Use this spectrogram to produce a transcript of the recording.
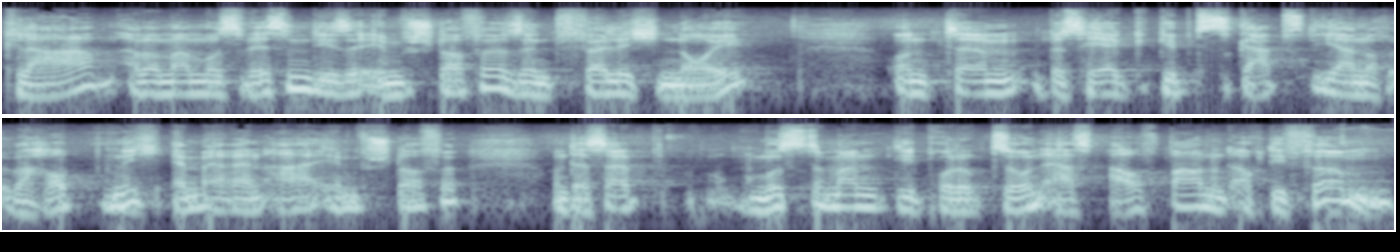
klar, aber man muss wissen, diese Impfstoffe sind völlig neu. Und ähm, bisher gab es die ja noch überhaupt nicht, mRNA-Impfstoffe. Und deshalb musste man die Produktion erst aufbauen und auch die Firmen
